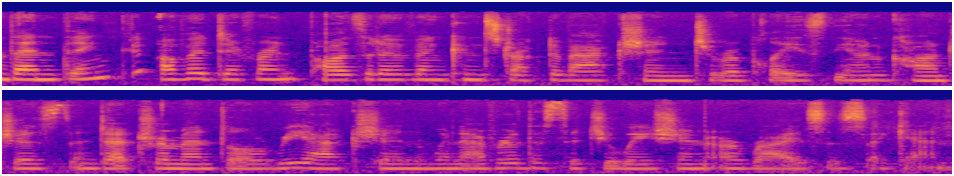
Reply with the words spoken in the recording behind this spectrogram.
Then think of a different positive and constructive action to replace the unconscious and detrimental reaction whenever the situation arises again.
